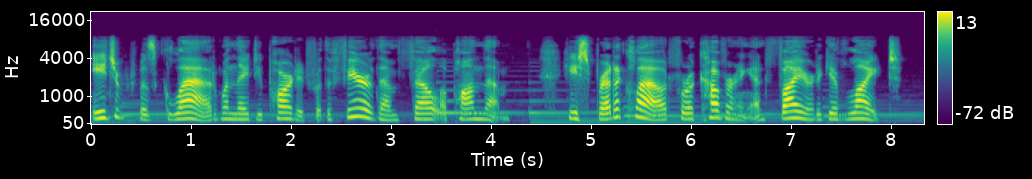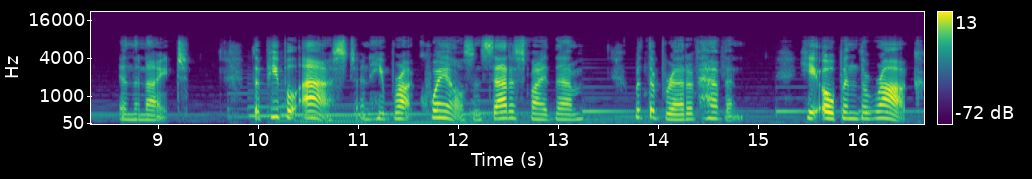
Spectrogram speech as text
Egypt was glad when they departed, for the fear of them fell upon them. He spread a cloud for a covering, and fire to give light in the night. The people asked, and he brought quails and satisfied them with the bread of heaven. He opened the rock,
